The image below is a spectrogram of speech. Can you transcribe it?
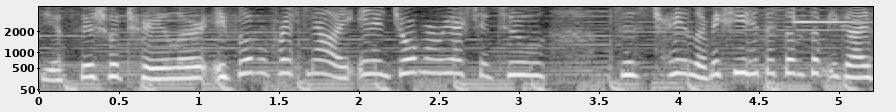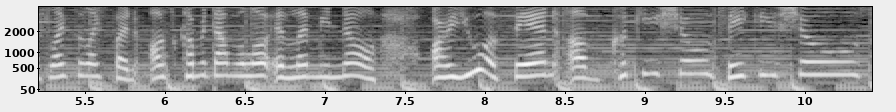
the official trailer. If you love my personality and enjoy my reaction to this trailer, make sure you hit the thumbs up, you guys. Like the like button. Also, comment down below and let me know. Are you a fan of cooking shows, baking shows,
